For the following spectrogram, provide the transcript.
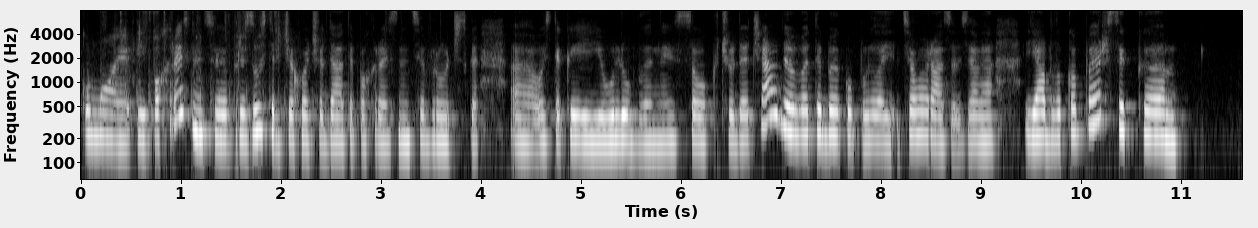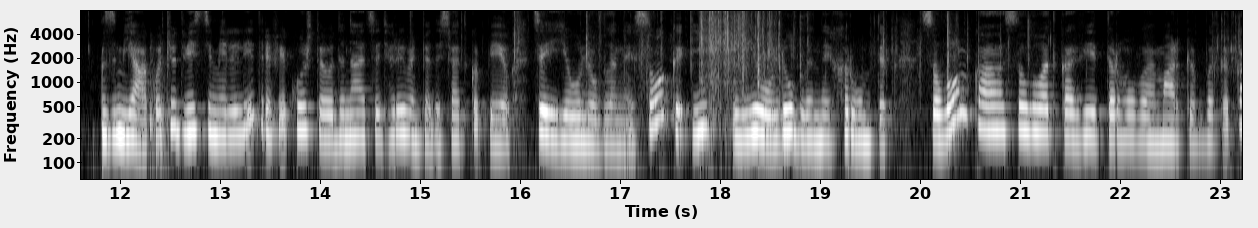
кумою і похресницею. При зустрічі хочу дати похресниці в. Е, Ось такий її улюблений сок чудо-чадо АТБ купила. Цього разу взяла яблуко персик. е, З м'якотю 200 мл і коштує 11 гривень 50 копійок. Це її улюблений сок і її улюблений хрумтик. Соломка солодка від торгової марки БКК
